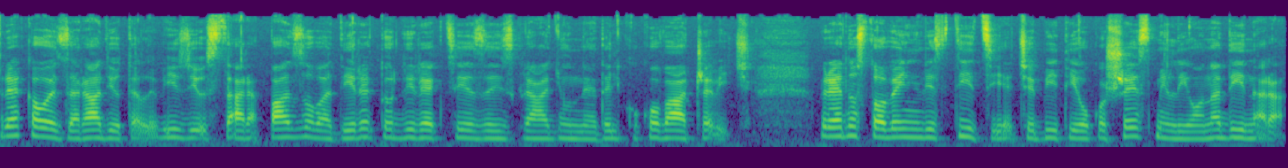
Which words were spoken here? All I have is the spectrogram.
rekao je za radioteleviziju Stara Pazova direktor Direkcije za izgradnju Nedeljko Kovačević. Vrednost ove investicije će biti oko 6 miliona dinara.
